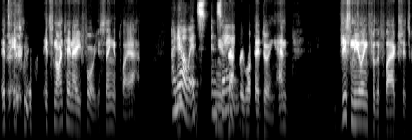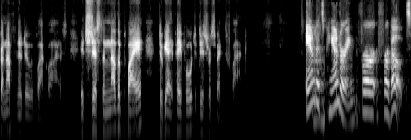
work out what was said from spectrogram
It's it's it's, it's 1984. You're seeing it play out. I know it's insane Exactly what they're doing, and this kneeling for the flag shit's got nothing to do with Black Lives. It's just another play to get people to disrespect the flag. and it's pandering for for votes.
